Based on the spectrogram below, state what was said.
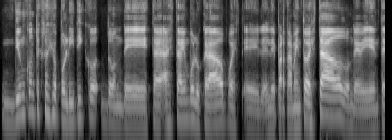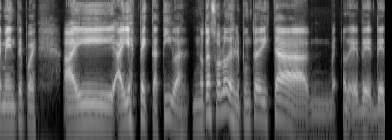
de un contexto geopolítico donde está, ha involucrado pues el, Departamento de Estado, donde evidentemente pues hay, hay expectativas, no tan solo desde el punto de vista mm, de,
